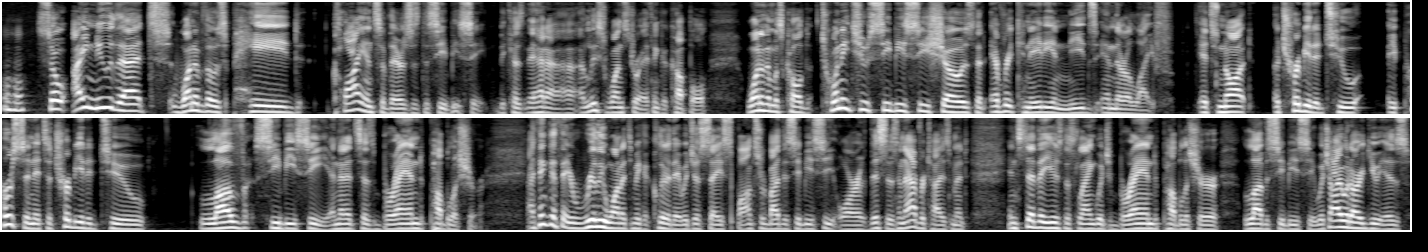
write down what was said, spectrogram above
Mm-hmm. So I knew that one of those paid clients of theirs is the CBC because they had a, at least one story, I think a couple. One of them was called 22 CBC shows that every Canadian needs in their life. It's not attributed to a person, it's attributed to Love CBC, and then it says brand publisher. I think that they really wanted to make it clear they would just say sponsored by the CBC or this is an advertisement. Instead, they use this language brand publisher, Love CBC, which I would argue is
